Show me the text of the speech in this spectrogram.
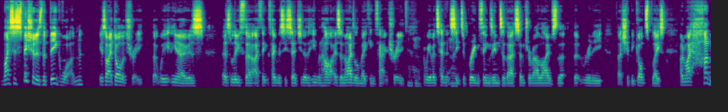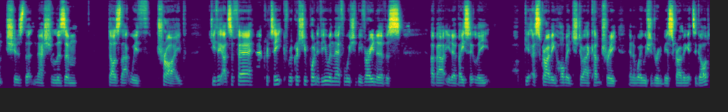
My suspicion is the big one is idolatry that we, you know, as as Luther, I think, famously said, you know, the human heart is an idol making factory, mm-hmm. and we have a tendency to bring things into the center of our lives that that really that should be God's place. And my hunch is that nationalism does that with tribe. Do you think that's a fair critique from a Christian point of view, and therefore we should be very nervous about, you know, basically ascribing homage to our country in a way we should really be ascribing it to God?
